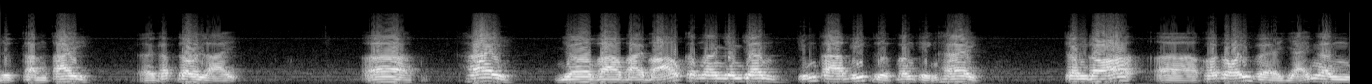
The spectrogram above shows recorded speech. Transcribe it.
được cầm tay gấp đôi lại. À, hai nhờ vào bài báo công an nhân dân chúng ta biết được văn kiện 2 trong đó à, có nói về giải ngân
